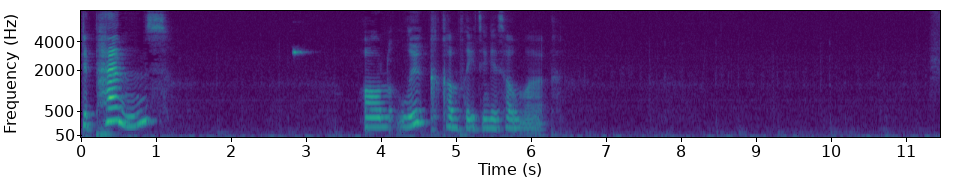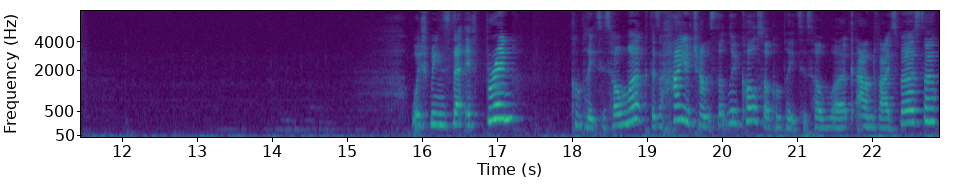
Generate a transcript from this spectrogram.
depends on Luke completing his homework. Which means that if Bryn completes his homework, there's a higher chance that Luke also completes his homework, and vice versa.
